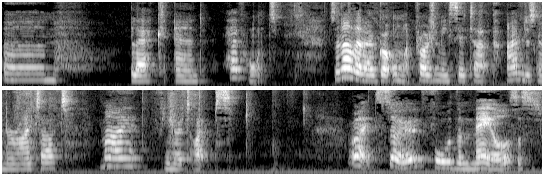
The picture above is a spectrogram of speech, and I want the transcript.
um, black and have horns. So now that I've got all my progeny set up, I'm just going to write out my phenotypes. Right, so for the males, this is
